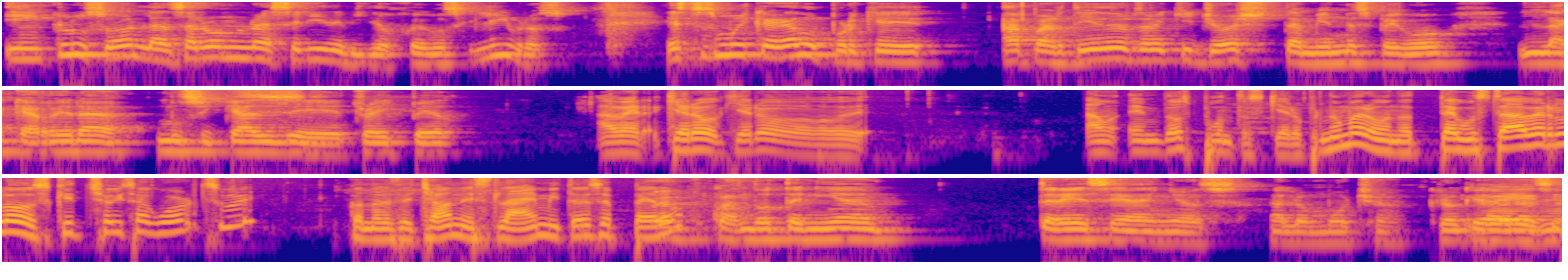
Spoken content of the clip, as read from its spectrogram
e incluso lanzaron una serie de videojuegos y libros. Esto es muy cagado porque a partir de Drake y Josh también despegó la carrera musical de Drake Bell. A ver, quiero, quiero, en dos puntos quiero. Número uno, ¿te gustaba ver los Kids Choice Awards, güey? Cuando les echaban slime y todo ese pedo. Cuando tenía 13 años a lo mucho. Creo que ahora sí.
